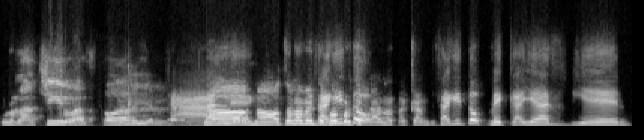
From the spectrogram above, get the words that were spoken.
por las chivas, todavía. No, no, solamente fue porque estaban atacando. Saguito, me callas bien.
